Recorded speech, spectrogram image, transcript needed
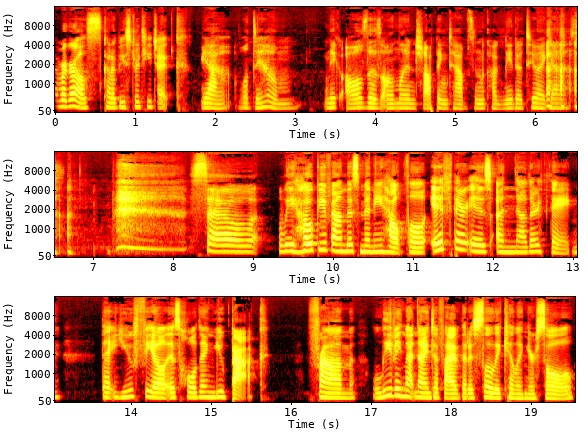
ever girls gotta be strategic. Yeah. Well, damn. Make all those online shopping tabs incognito too, I guess. so we hope you found this mini helpful. If there is another thing that you feel is holding you back from leaving that nine to five that is slowly killing your soul,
